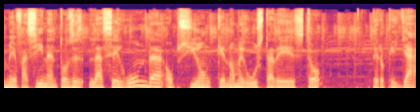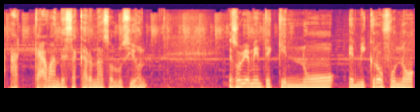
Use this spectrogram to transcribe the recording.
me fascina. Entonces, la segunda opción que no me gusta de esto, pero que ya acaban de sacar una solución, es obviamente que no el micrófono,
